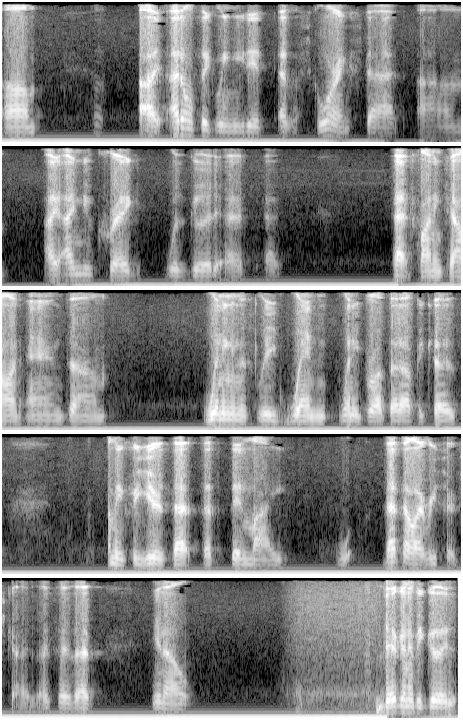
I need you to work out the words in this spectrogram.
Um, I I don't think we need it as a scoring stat. Um, I, I knew Craig was good at at, at finding talent and um, winning in this league when when he brought that up because I mean for years that that's been my that's how I research guys. I say that you know they're going to be good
